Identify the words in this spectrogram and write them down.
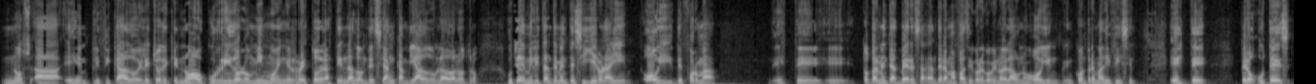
nos ha ejemplificado el hecho de que no ha ocurrido lo mismo en el resto de las tiendas donde se han cambiado de un lado al otro. Ustedes militantemente siguieron ahí hoy de forma este, eh, totalmente adversa. Antes era más fácil con el gobierno de la ¿no? Hoy en, contra es más difícil. Este, pero ustedes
